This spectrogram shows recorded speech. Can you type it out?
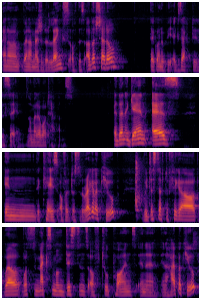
and um, when I measure the length of this other shadow, they're going to be exactly the same, no matter what happens. And then again, as in the case of a, just a regular cube, we just have to figure out, well, what's the maximum distance of two points in a, in a hypercube?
